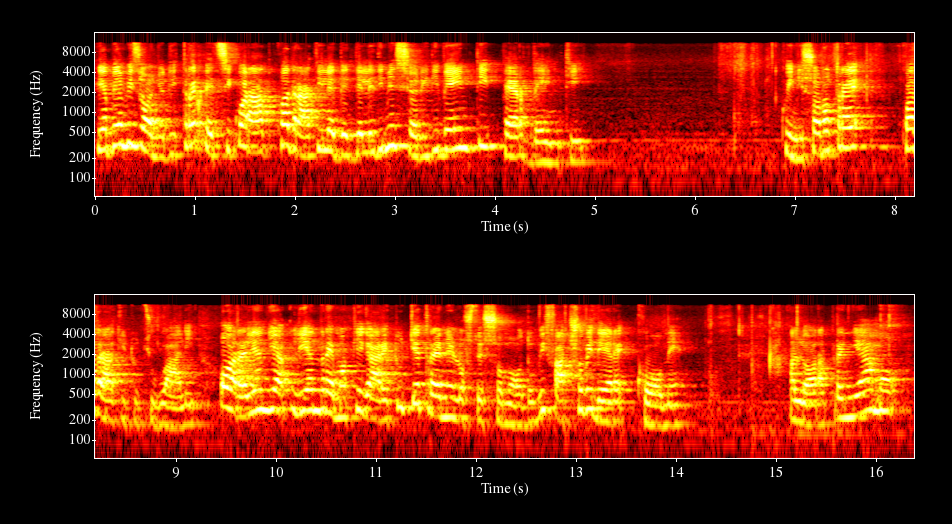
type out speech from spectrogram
e abbiamo bisogno di tre pezzi quadrati delle dimensioni di 20 x 20 quindi sono tre quadrati tutti uguali. Ora li, andremo a piegare tutti e tre nello stesso modo. Vi faccio vedere come. Allora prendiamo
